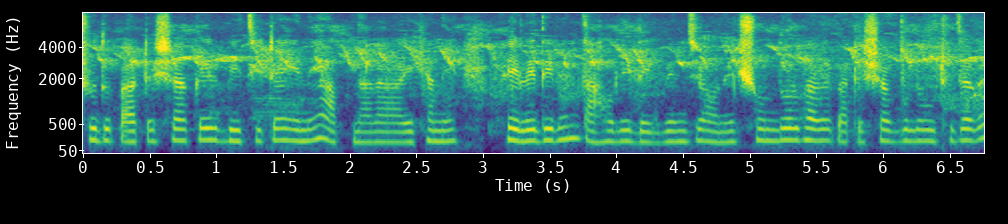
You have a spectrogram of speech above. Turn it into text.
শুধু পাটের শাকের বিচিটা এনে আপনারা এখানে ফেলে দিবেন, তাহলেই দেখবেন যে অনেক সুন্দরভাবে পাটের শাকগুলো উঠে যাবে।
